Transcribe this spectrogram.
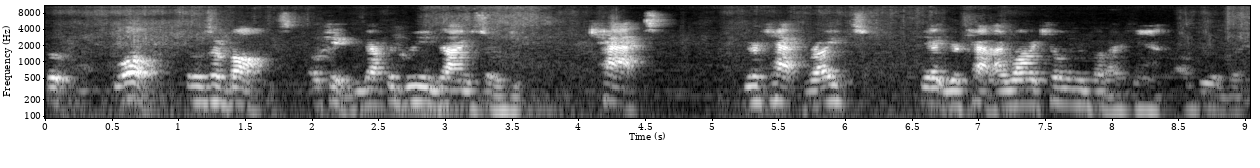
But, whoa, those are bombs. Okay, we got the green dinosaur here. Kat. You're cat, right? Yeah, you're cat. I want to kill you, but I can't. I'll do it later.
